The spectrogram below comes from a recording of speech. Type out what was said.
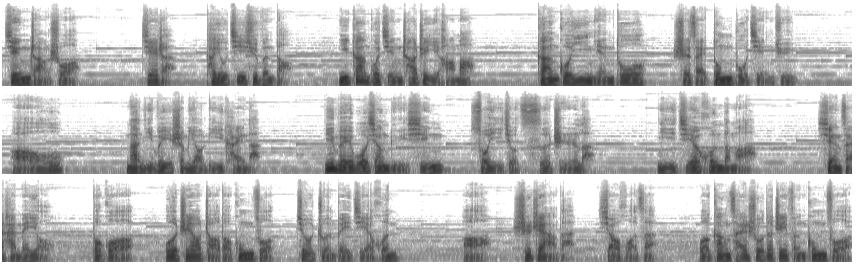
警长说。接着他又继续问道：“你干过警察这一行吗？”干过一年多，是在东部警局。哦，那你为什么要离开呢？因为我想旅行，所以就辞职了。你结婚了吗？现在还没有。不过我只要找到工作，就准备结婚。哦，是这样的，小伙子，我刚才说的这份工作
